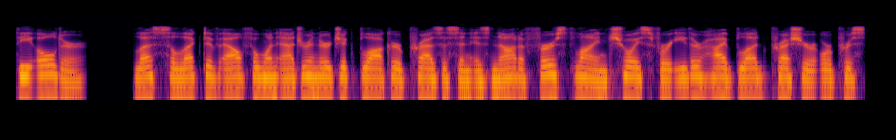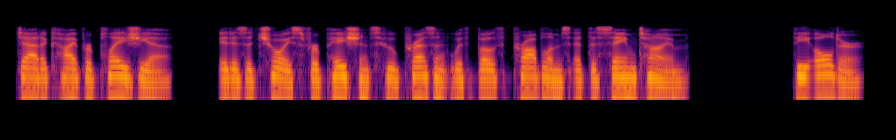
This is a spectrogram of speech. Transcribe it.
The older, less selective alpha-1 adrenergic blocker prazosin is not a first-line choice for either high blood pressure or prostatic hyperplasia, it is a choice for patients who present with both problems at the same time. The older,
